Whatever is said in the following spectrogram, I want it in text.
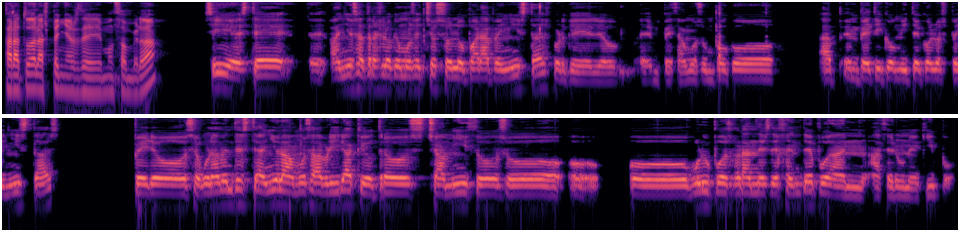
para todas las peñas de Monzón, ¿verdad? Sí, este eh, años atrás lo que hemos hecho solo para peñistas, porque empezamos un poco en petit comité con los peñistas, pero seguramente este año la vamos a abrir a que otros chamizos o, o grupos grandes de gente puedan hacer un equipo.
